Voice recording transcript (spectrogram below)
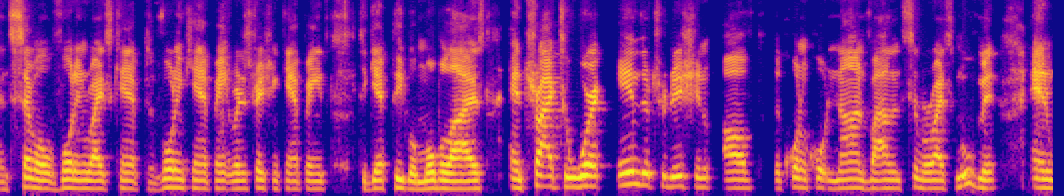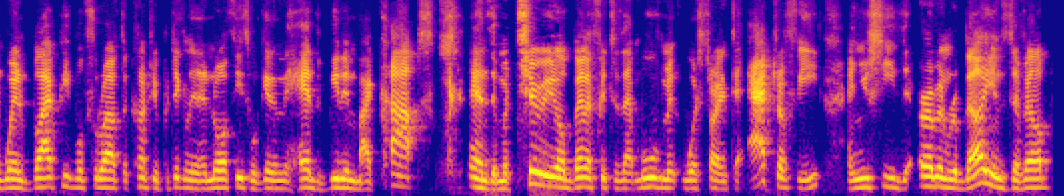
and several voting rights camps, voting campaign, registration campaigns to get people mobilized and try to work in the tradition of the quote unquote nonviolent civil rights movement. And when black people throughout the country, particularly in the Northeast, were getting their heads beaten by cops and the material benefits of that movement were starting to atrophy, and you see the urban rebellions develop,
